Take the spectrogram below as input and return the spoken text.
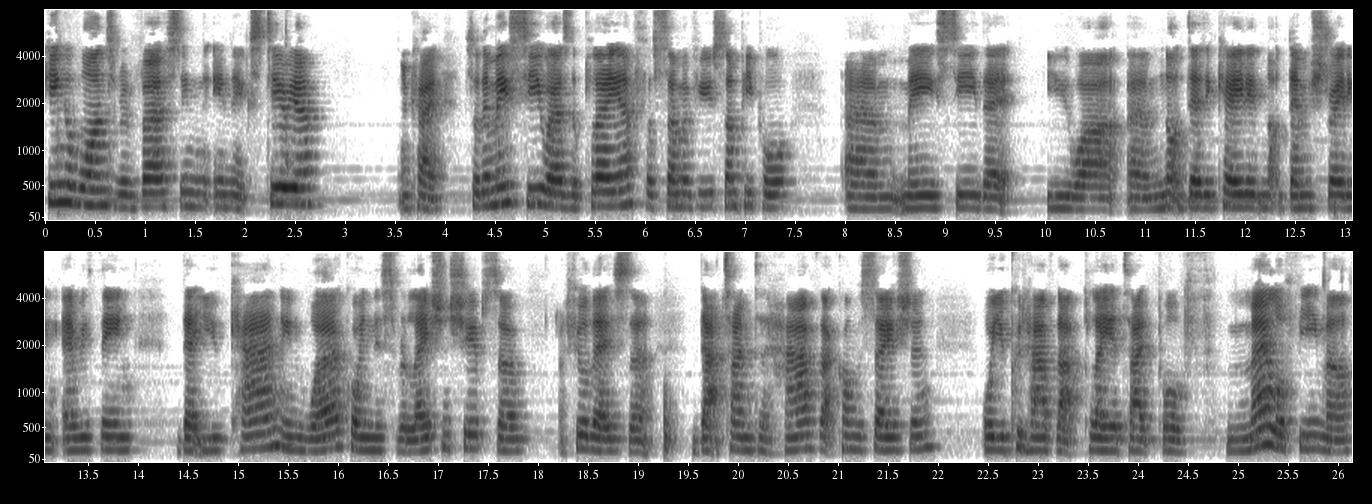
King of Wands reverse in, in the exterior. Okay, so they may see you as the player for some of you. Some people um, may see that you are um, not dedicated, not demonstrating everything that you can in work or in this relationship. So I feel there's uh, that time to have that conversation, or you could have that player type of male or female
